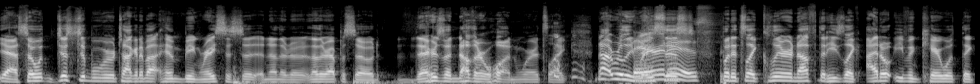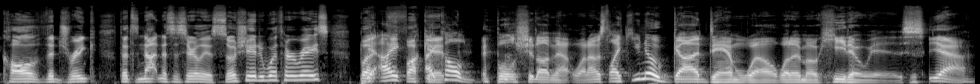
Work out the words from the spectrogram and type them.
Yeah, so just to- when we were talking about him being racist at another another episode, there's another one where it's like not really There it racist, but it's like clear enough that he's like, I don't even care what they call the drink that's not necessarily associated with her race, but yeah, I fuck I it. called bullshit on that one. I was like, you know goddamn well what a mojito is. yeah,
